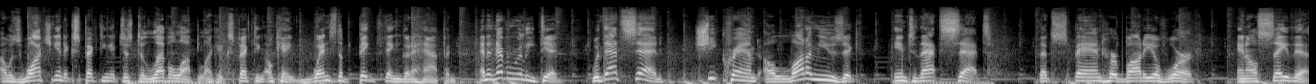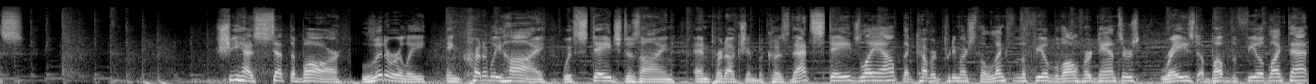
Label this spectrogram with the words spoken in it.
I was watching it expecting it just to level up, like expecting, okay, when's the big thing to happen? And it never really did. With that said, she crammed a lot of music into that set that spanned her body of work and I'll say this she has set the bar literally incredibly high with stage design and production because that stage layout that covered pretty much the length of the field with all her dancers raised above the field like that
